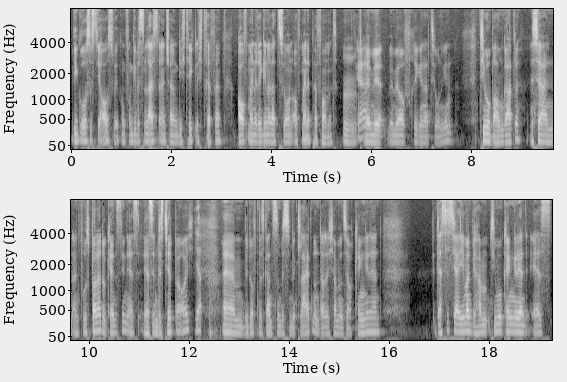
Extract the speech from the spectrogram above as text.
wie groß ist die Auswirkung von gewissen Lifestyle-Entscheidungen, die ich täglich treffe, auf meine Regeneration, auf meine Performance. Mhm. Ja. Wenn, wir, wenn wir auf Regeneration gehen, Timo Baumgartel ist ja ein, ein Fußballer, du kennst ihn, er ist, er ist investiert bei euch. Ja. Ähm, wir durften das Ganze so ein bisschen begleiten und dadurch haben wir uns ja auch kennengelernt. Das ist ja jemand, wir haben Timo kennengelernt, er ist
